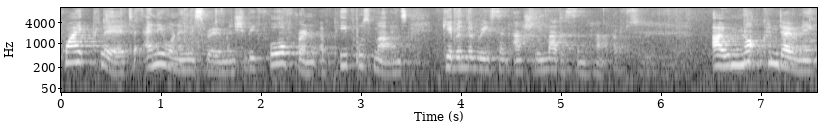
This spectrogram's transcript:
quite clear to anyone in this room and should be forefront of people's minds given the recent Ashley Madison hack. I'm not condoning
